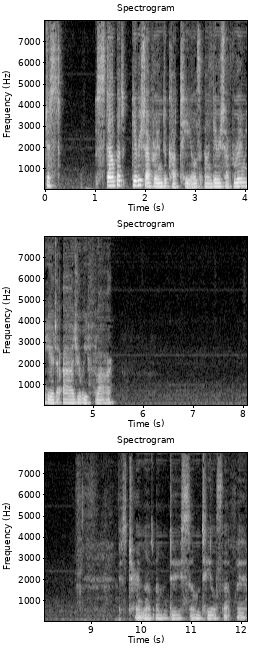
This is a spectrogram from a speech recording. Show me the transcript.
Just stamp it, give yourself room to cut tails and give yourself room here to add your wee flower. Just turn that and do some tails that way.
